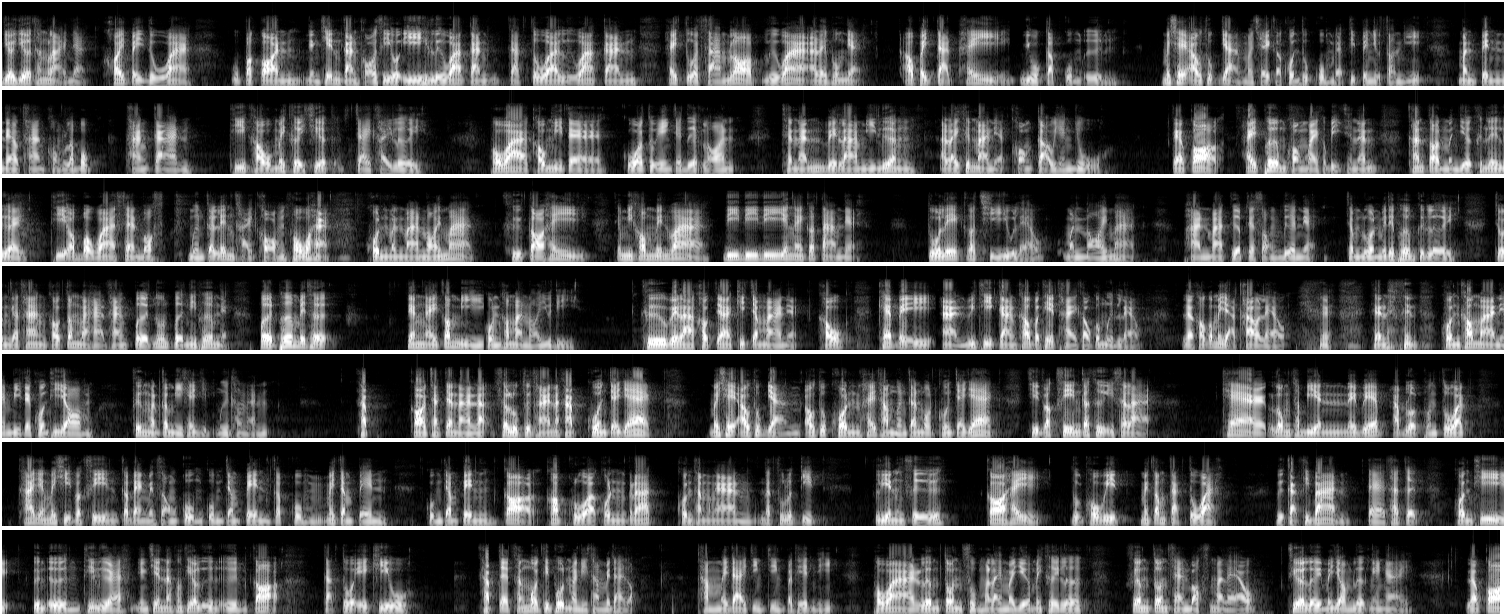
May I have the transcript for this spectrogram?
เยอะๆทั้งหลายเนี่ย ค่อยไปดูว่าอุปกรณ์อย่างเช่นการขอ COE หรือว่าการกักตัวหรือว่าการให้ตรวจสามรอบ หรือว่าอะไรพวกเนี้ยเอาไปจัดให้อยู่กับกลุ่มอื่น ไม่ใช่เอาทุกอย่างมาใช้กับคนทุกกลุ่มแบบที่เป็นอยู่ตอนนี้ มันเป็นแนวทางของระบบทางการที่เขาไม่เคยเชื่อใจใครเลย เพราะว่าเขามีแต่กลัวตัวเองจะเดือดร้อน ฉะนั้นเวลามีเรื่องอะไรขึ้นมาเนี่ยของเก่ายังอยู่ แล้วก็ให้เพิ่มของใหม่เข้าไปอีก ฉะนั้นขั้นตอนมันเยอะขึ้นเรื่อยๆ ที่ออฟบอกว่าแซนด์บ็อกซ์เหมือนกับเล่นขายของ เพราะว่าคนมันมาน้อยมาก คือต่อให้จะมีคอมเมนต์ว่าดีดีดียังไงก็ตามเนี่ย ตัวเลขก็ชี้อยู่แล้ว มันน้อยมาก ผ่านมาเกือบจะสองเดือนเนี่ยจำนวนไม่ได้เพิ่มขึ้นเลย จนกระทั่งเขาต้องมาหาทางเปิดนู่นเปิดนี่เพิ่มเนี่ยเปิดเพิ่มไปเถอะยังไงก็มีคนเข้ามาน้อยอยู่ดี คือเวลาเขาจะคิดจะมาเนี่ยเขาแค่ไปอ่านวิธีการเข้าประเทศไทยเขาก็หมื่นแล้ว แล้วเขาก็ไม่อยากเข้าแล้วฉะนั้นคนเข้ามาเนี่ยมีแต่คนที่ยอม ซึ่งมันก็มีแค่หยิบมือเท่านั้น ครับก็ชักจะนานแล้วสรุปสุดท้ายนะครับ ควรจะแยก ไม่ใช่เอาทุกอย่างเอาทุกคนให้ทำเหมือนกันหมด ควรจะแยก ฉีดวัคซีนก็คืออิสระ แค่ลงทะเบียนในเว็บอัปโหลดผลตรวจ ถ้ายังไม่ฉีดวัคซีนก็แบ่งเป็น 2 กลุ่ม กลุ่มจำเป็นกับกลุ่มไม่จำเป็น กลุ่มจำเป็นก็ครอบครัวคนรัก คนทำงานนักธุรกิจ เรียนหนังสือ ก็ให้ตรวจโควิด ไม่ต้องกักตัว หรือกักที่บ้าน แต่ถ้าเกิดคนที่อื่นๆ ที่เหลือ อย่างเช่นนักท่องเที่ยวหรืออื่น ๆ ก็กักตัว AQ ครับแต่ทั้งหมดที่พูดมานี้ทำไม่ได้หรอกทำไม่ได้จริง ๆ ประเทศนี้ เพราะว่าเริ่มต้นสุมอะไรมาเยอะไม่เคยเลิก เริ่มต้นแซนบ็อกซ์มาแล้ว เชื่อเลยไม่ยอมเลิกง่าย ๆ แล้วก็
